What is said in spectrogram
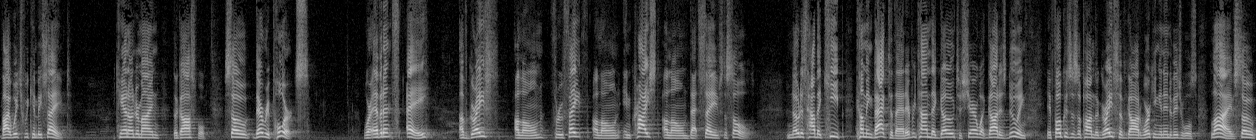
by which we can be saved You can't undermine the gospel. So their reports were evidence A of grace alone, through faith alone, in Christ alone that saves the soul. Notice how they keep coming back to that. Every time they go to share what God is doing, it focuses upon the grace of God working in individuals' lives. So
